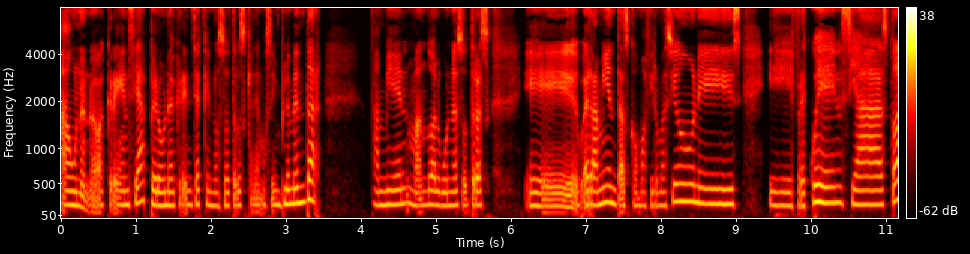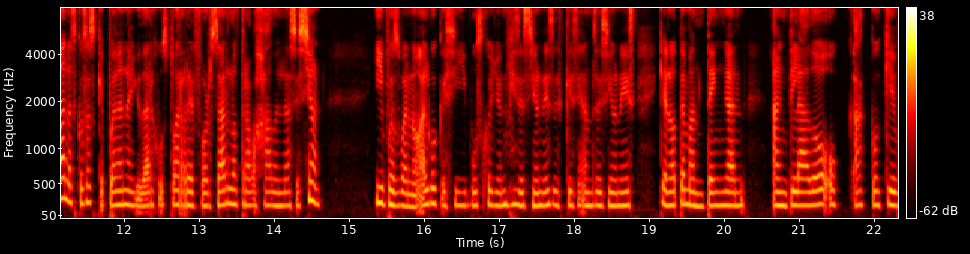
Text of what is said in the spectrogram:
a una nueva creencia, pero una creencia que nosotros queremos implementar. También mando algunas otras eh, herramientas como afirmaciones, eh, frecuencias, todas las cosas que puedan ayudar justo a reforzar lo trabajado en la sesión. Y pues bueno, algo que sí busco yo en mis sesiones es que sean sesiones que no te mantengan anclado o, que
